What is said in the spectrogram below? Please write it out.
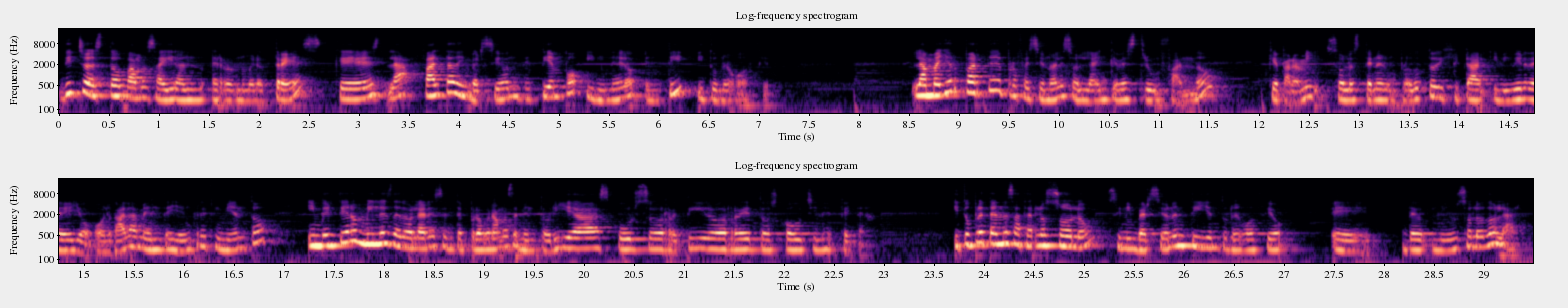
Dicho esto, vamos a ir al error número 3, que es la falta de inversión de tiempo y dinero en ti y tu negocio. La mayor parte de profesionales online que ves triunfando, que para mí solo es tener un producto digital y vivir de ello holgadamente y en crecimiento, invirtieron miles de dólares entre programas de mentorías, cursos, retiros, retos, coaching, etc. Y tú pretendes hacerlo solo, sin inversión en ti y en tu negocio eh, de ni un solo dólar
